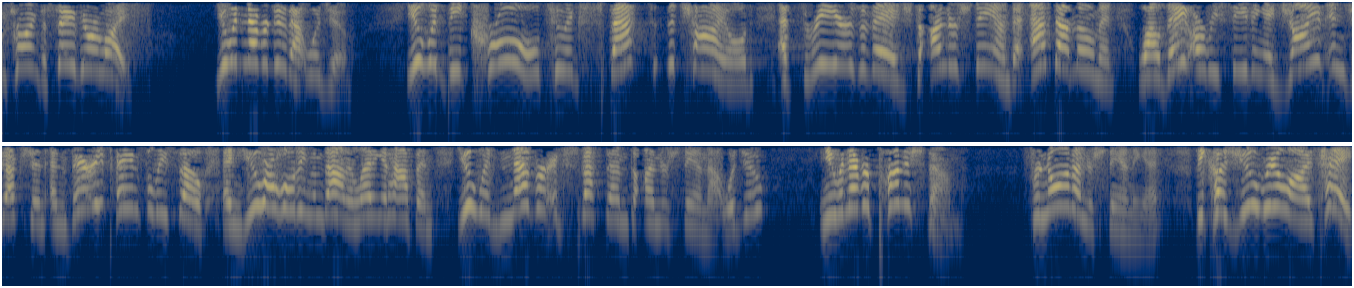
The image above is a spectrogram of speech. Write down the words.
am trying to save your life. You would never do that, would you? You would be cruel to expect the child at three years of age to understand that at that moment, while they are receiving a giant injection and very painfully so, and you are holding them down and letting it happen, you would never expect them to understand that, would you? And you would never punish them for not understanding it because you realize, hey,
